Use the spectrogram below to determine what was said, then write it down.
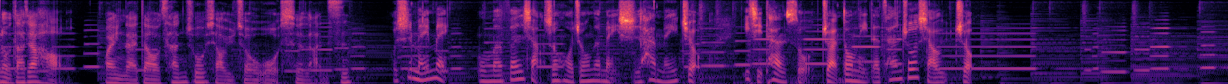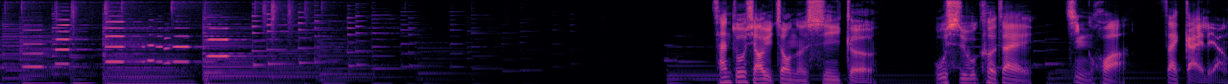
Hello，大家好，欢迎来到餐桌小宇宙，我是兰斯，我是美美，我们分享生活中的美食和美酒，一起探索转动你的餐桌小宇宙。餐桌小宇宙呢，是一个无时无刻在进化、在改良。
